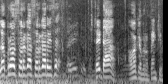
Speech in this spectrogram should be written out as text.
ಅಲ್ಲ ಬ್ರೋ ಸ್ವರ್ಗ ಸ್ವರ್ಗ ರೀ ಸ್ಟ್ರೈಟಾ okay bro thank you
